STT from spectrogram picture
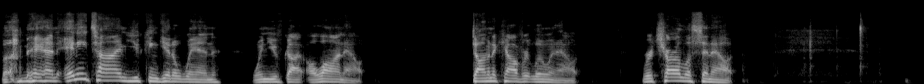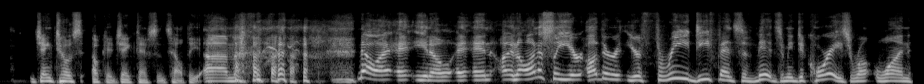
but man, anytime you can get a win when you've got Allan out, Dominic Calvert-Lewin out, Richarlison out. Cenk Tosun. Okay, Jank Nelson's healthy. Um, no, I, you know, and and honestly, your other your three defensive mids. I mean, Doucouré's one.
